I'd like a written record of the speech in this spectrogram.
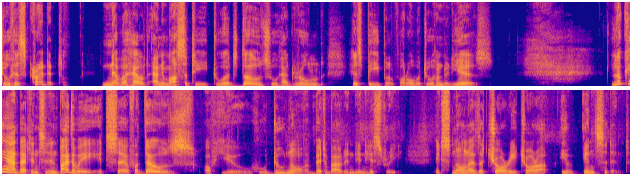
to his credit, never held animosity towards those who had ruled his people for over 200 years. Looking at that incident, by the way, it's uh, for those of you who do know a bit about Indian history, it's known as the Chauri Chaura incident.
